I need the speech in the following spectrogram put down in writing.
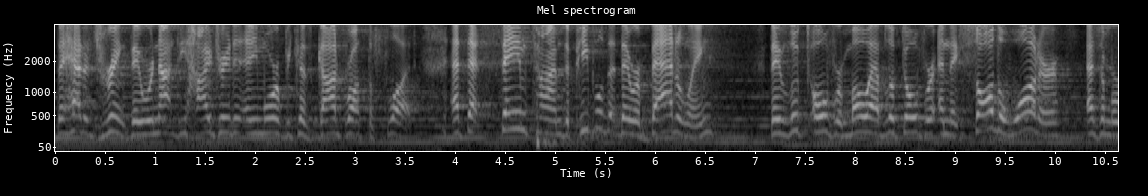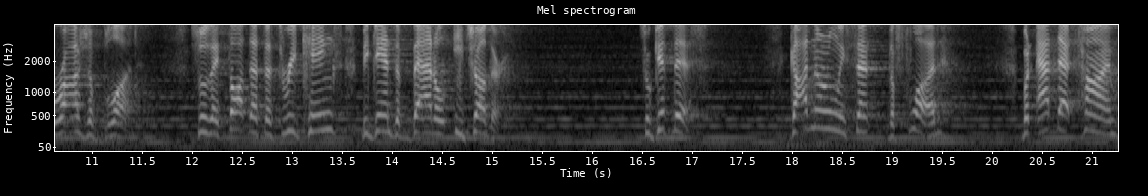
They had a drink. They were not dehydrated anymore because God brought the flood. At that same time, the people that they were battling, they looked over, Moab looked over, and they saw the water as a mirage of blood. So they thought that the three kings began to battle each other. So get this God not only sent the flood, but at that time,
